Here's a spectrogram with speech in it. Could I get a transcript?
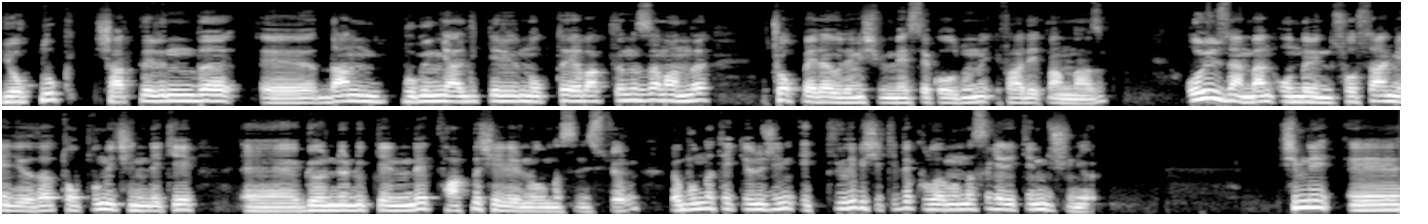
Yokluk şartlarından bugün geldikleri noktaya baktığımız zaman da çok bedel ödemiş bir meslek olduğunu ifade etmem lazım. O yüzden ben onların sosyal medyada toplum içindeki e, görünürlüklerinde farklı şeylerin olmasını istiyorum. Ve bunda teknolojinin etkili bir şekilde kullanılması gerektiğini düşünüyorum. Şimdi e,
